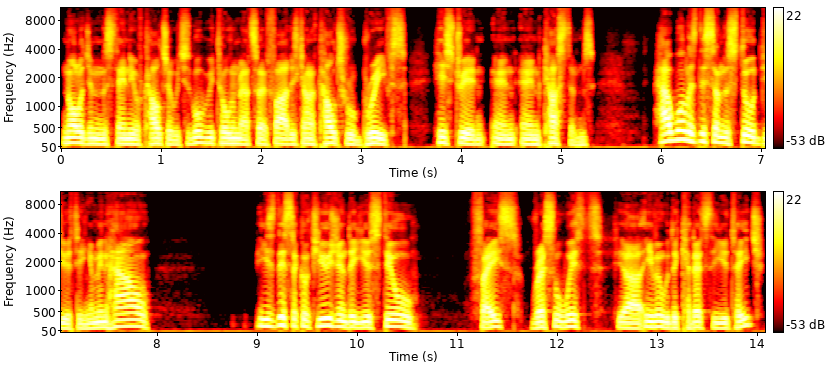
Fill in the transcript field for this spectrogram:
knowledge and understanding of culture, which is what we're talking about so far. These kind of cultural briefs, history, and and, and customs. How well is this understood? Do you think? I mean, how is this a confusion that you still face, wrestle with, uh, even with the cadets that you teach?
